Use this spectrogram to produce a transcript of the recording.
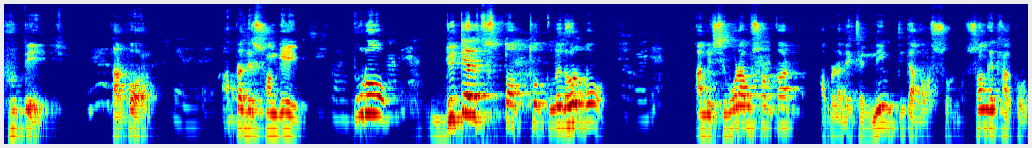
ফুটেজ তারপর আপনাদের সঙ্গে পুরো ডিটেলস তথ্য তুলে ধরবো। আমি শিবরাম সরকার, আপনারা দেখছেন নিমতিতা দর্শন সঙ্গে থাকুন।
